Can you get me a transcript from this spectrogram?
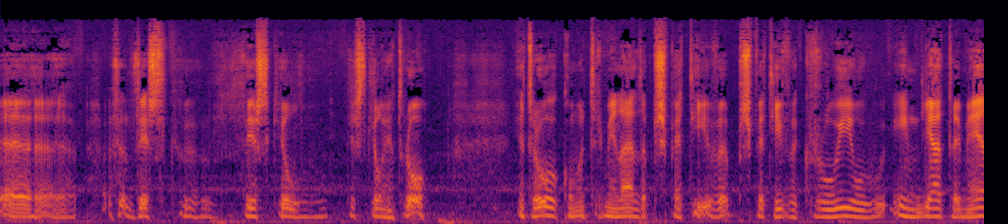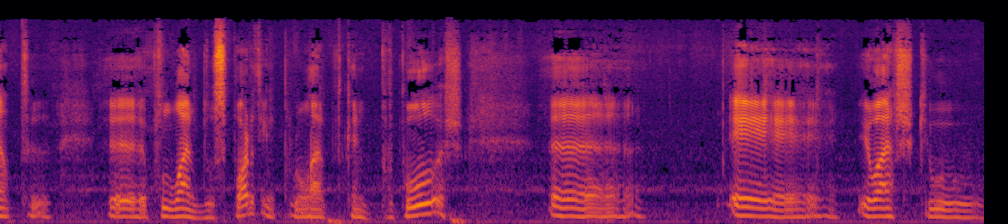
uh, desde, que, desde, que ele, desde que ele entrou, entrou com uma determinada perspectiva, perspectiva que ruiu imediatamente uh, pelo lado do Sporting, pelo lado de quem propôs. Uh, é, eu acho que o,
